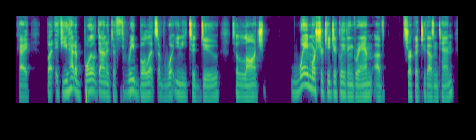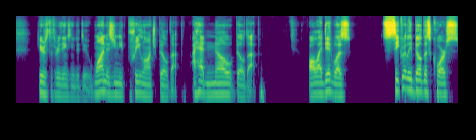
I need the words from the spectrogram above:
Okay. But if you had to boil it down into three bullets of what you need to do to launch way more strategically than Graham of circa 2010, here's the three things you need to do. One is you need pre launch buildup. I had no buildup all I did was secretly build this course.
